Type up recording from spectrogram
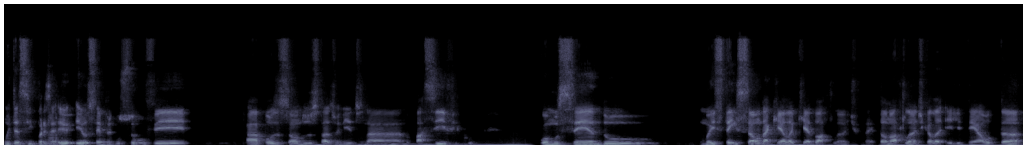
muito assim. Por exemplo, eu, eu, sempre costumo ver a posição dos Estados Unidos na, no Pacífico como sendo uma extensão daquela que é do Atlântico. Né? Então, no Atlântico ela, ele tem a OTAN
